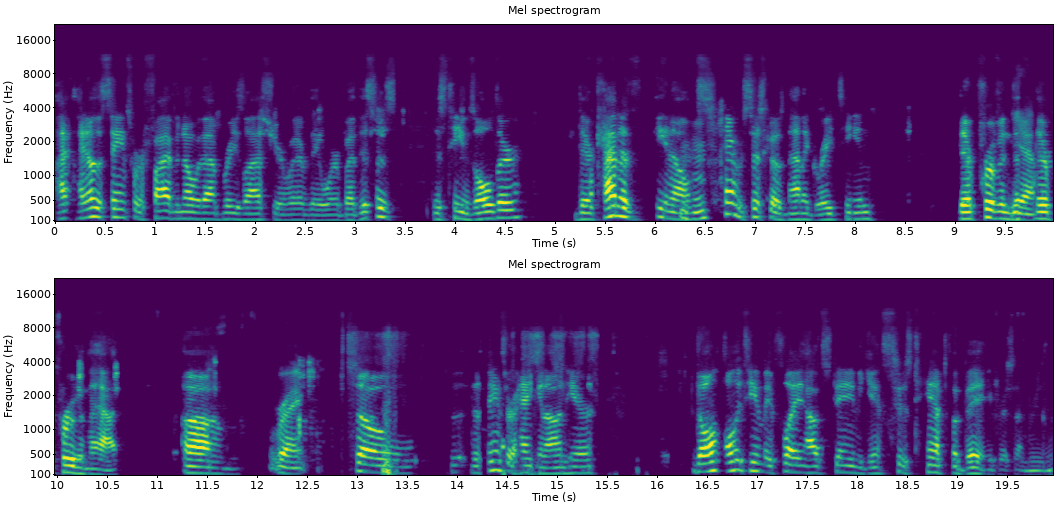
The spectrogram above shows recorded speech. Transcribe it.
I, I know the Saints were five and zero without Brees last year, or whatever they were, but this is this team's older. They're kind of, you know, Mhm. San Francisco is not a great team. They're proven that Yeah. they're proven that. Um, Right. So the- the Saints are hanging on here. The only team they play outstanding against is Tampa Bay for some reason.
